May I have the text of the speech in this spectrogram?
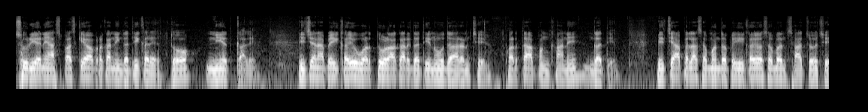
સૂર્યની આસપાસ કેવા પ્રકારની ગતિ કરે? તો નિયતકાલીન નીચેના પૈકી કયું વર્તુળાકાર ગતિનું ઉદાહરણ છે? ફરતા પંખાની ગતિ. નીચે આપેલા સંબંધો પૈકી કયો સંબંધ સાચો છે?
